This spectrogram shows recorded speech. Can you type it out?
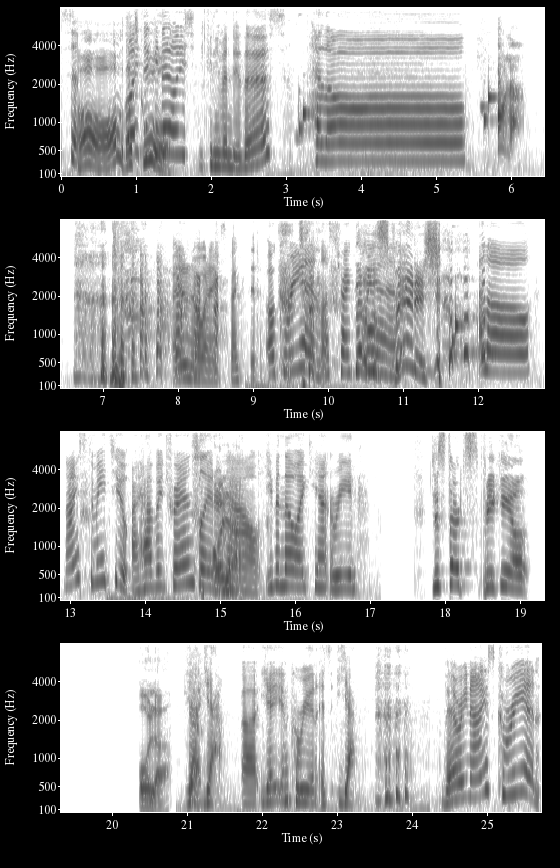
す。Oh, お that's 会いでき cool. て嬉しい。You can even do this. Hello. Hola. I don't know what I expected. Oh, Korean. Let's try That Korean. was Spanish. Hello. Nice to meet you. I have a translator Hola. now, even though I can't read. Just start speaking out. Hola. Yeah, yeah. Uh, yay in Korean is yeah. Very nice Korean.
